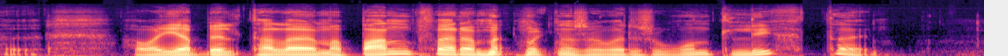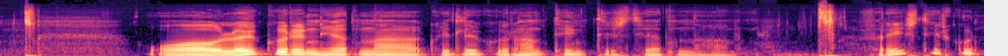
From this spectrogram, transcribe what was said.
það var jafnvel talað um að bannfæra menn vegna þess að það væri svo vond líkt að þeim og laugurinn hérna, kvillugur, hann tengtist hérna freystýrkun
